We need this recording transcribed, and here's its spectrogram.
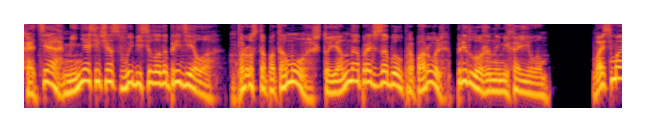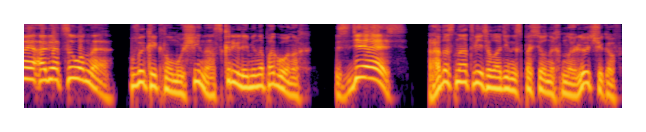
хотя меня сейчас выбесило до предела, просто потому, что я напрочь забыл про пароль, предложенный Михаилом. «Восьмая авиационная!» — выкрикнул мужчина с крыльями на погонах. «Здесь!» — радостно ответил один из спасенных мной летчиков,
